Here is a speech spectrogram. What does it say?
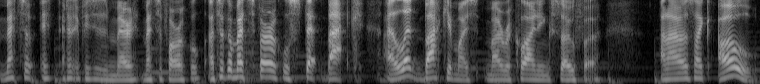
meta. I don't know if this is a mer- metaphorical. I took a metaphorical step back. I leant back in my my reclining sofa, and I was like, "Oh,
